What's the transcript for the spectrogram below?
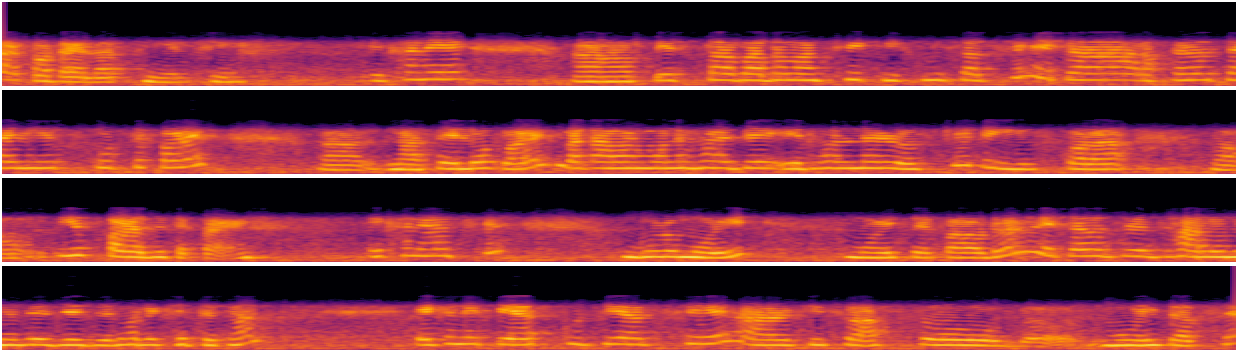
আর কটা এলাচ নিয়েছি। এখানে পেস্তা, বাদাম আছে কিশমিশ আছে। এটা আপনারা চাইলে ইউজ করতে পারেন। না চাইলেও পারেন বাট আমার মনে হয় যে এ ধরনের রোস্টে এটা ইউজ করা ইউজ করা যেতে পারে। এখানে আছে গুঁড়ো মরিচ, মরিচের পাউডার এটা হচ্ছে ঝাল অনুযায়ী যে যেভাবে খেতে চান। এখানে পেঁয়াজ কুচি আছে আর কিছু আস্ত মরিচ আছে।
